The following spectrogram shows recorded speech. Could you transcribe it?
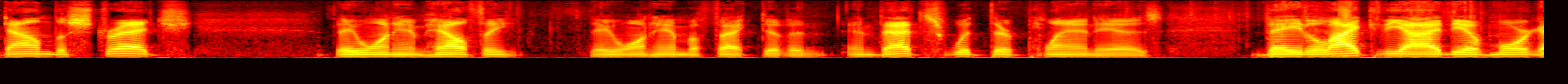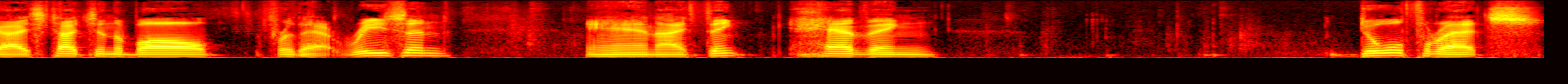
down the stretch, they want him healthy. They want him effective, and, and that's what their plan is. They like the idea of more guys touching the ball for that reason, and I think having dual threats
